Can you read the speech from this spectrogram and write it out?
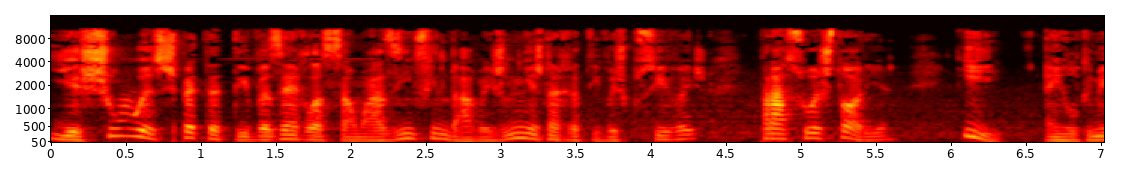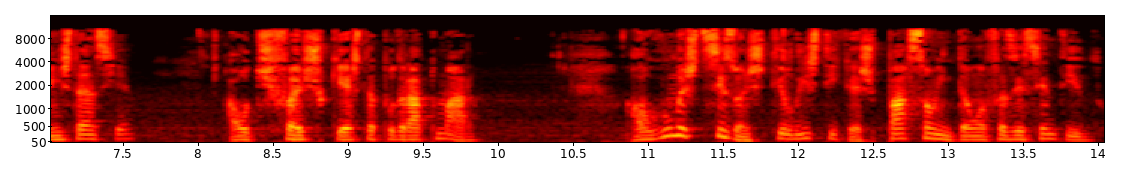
e as suas expectativas em relação às infindáveis linhas narrativas possíveis para a sua história e, em última instância, ao desfecho que esta poderá tomar. Algumas decisões estilísticas passam então a fazer sentido,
